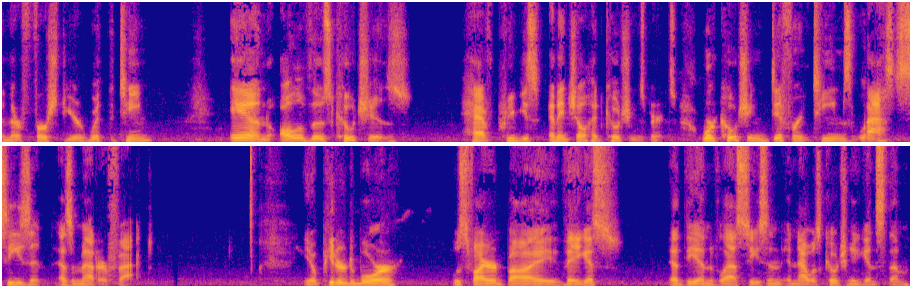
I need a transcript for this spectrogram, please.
in their first year with the team? And all of those coaches have previous NHL head coaching experience. We're coaching different teams last season, as a matter of fact. You know, Peter DeBoer was fired by Vegas at the end of last season, and now was coaching against them.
